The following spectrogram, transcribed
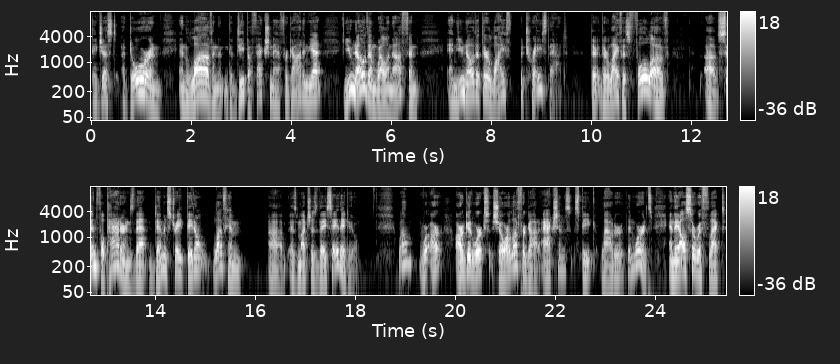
they just adore and and love and the deep affection they have for God, and yet you know them well enough, and and you know that their life betrays that. Their their life is full of uh, sinful patterns that demonstrate they don't love Him uh, as much as they say they do. Well, our, our good works show our love for God. Actions speak louder than words. And they also reflect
